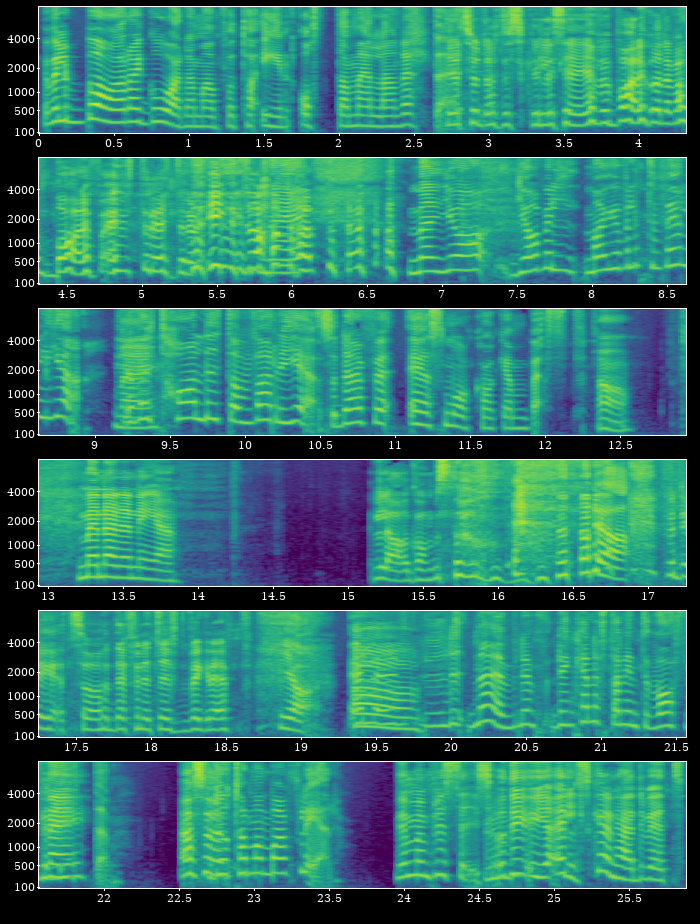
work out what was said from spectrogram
Jag vill bara gå där man får ta in åtta mellanrätter. Jag trodde att du skulle säga jag vill bara gå där man bara får efterrätter och inget annat. Men jag, jag, vill, man- jag vill inte välja. Jag Nej. vill ta lite av varje. Så därför är småkakan bäst. Ja. Men när den är lagom stor, Ja. för det är ett så definitivt begrepp. ja. Eller, li, nej, den, den kan nästan inte vara för Nej. liten. Alltså, Då tar man bara fler. Ja men precis, och det, jag älskar den här, du vet,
